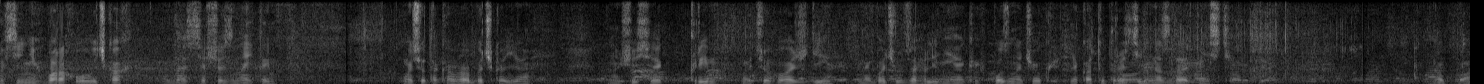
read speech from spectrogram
осінніх барахолочках вдасться щось знайти. Ось така вебочка є. Ну, щось я, крім цього HD, не бачу взагалі ніяких позначок, яка тут роздільна здатність. Опа.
